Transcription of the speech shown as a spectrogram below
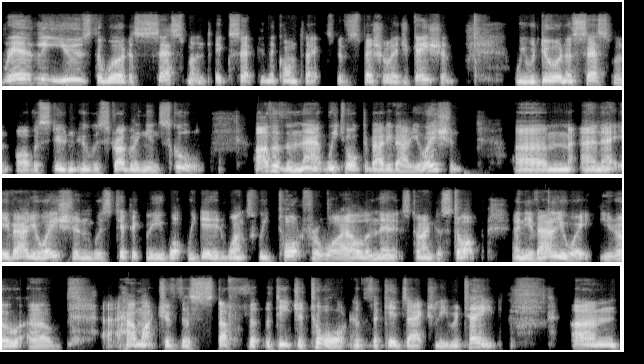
rarely used the word assessment except in the context of special education. We would do an assessment of a student who was struggling in school. Other than that, we talked about evaluation. Um, and evaluation was typically what we did once we taught for a while, and then it's time to stop and evaluate. You know, uh, how much of the stuff that the teacher taught have the kids actually retained? Um,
